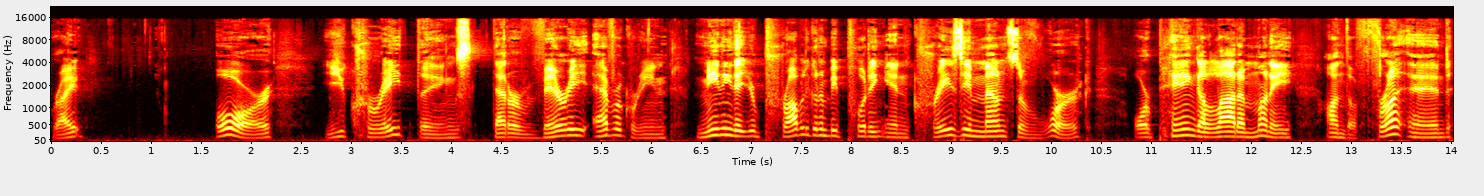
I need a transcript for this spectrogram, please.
right? Or you create things that are very evergreen, meaning that you're probably going to be putting in crazy amounts of work or paying a lot of money on the front end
